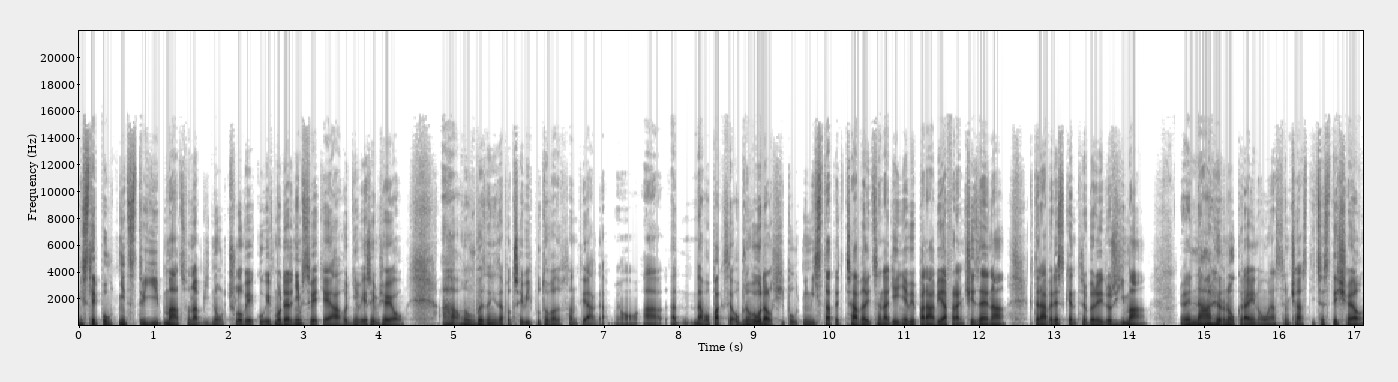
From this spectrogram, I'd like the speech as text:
jestli poutnictví má co nabídnout člověku i v moderním světě. Já hodně věřím, že jo. A ono vůbec není zapotřebí putovat do Santiago. Jo. A, a naopak se obnovují další poutní místa. Teď třeba velice nadějně vypadá Via Francizena, která vede z Canterbury do Říma je nádhernou krajinou, já jsem část té cesty šel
